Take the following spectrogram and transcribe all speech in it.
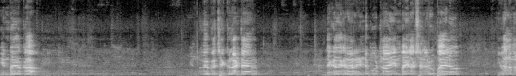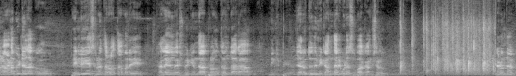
ఎనభై ఒక్క ఎనభై ఒక్క చెక్కులు అంటే దగ్గర దగ్గర రెండు కోట్ల ఎనభై లక్షల రూపాయలు ఇవాళ మన ఆడబిడ్డలకు పెళ్ళి చేసుకున్న తర్వాత మరి కళ్యాణ లక్ష్మి కింద ప్రభుత్వం ద్వారా మీకు ఇప్పించడం జరుగుతుంది. మీకు అందరికీ కూడా శుభాకాంక్షలు. ఇక్కడ ఉన్నారు.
